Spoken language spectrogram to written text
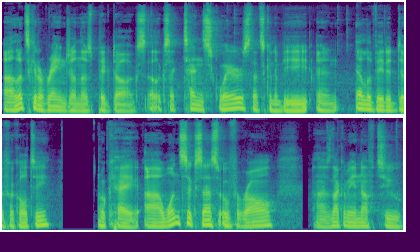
Uh, let's get a range on those pig dogs. It looks like 10 squares. That's going to be an elevated difficulty. Okay. Uh, one success overall uh, is not going to be enough to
